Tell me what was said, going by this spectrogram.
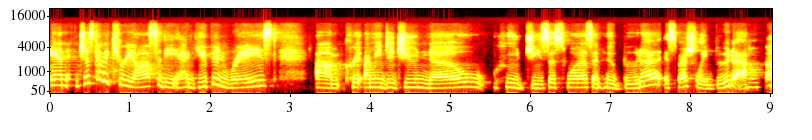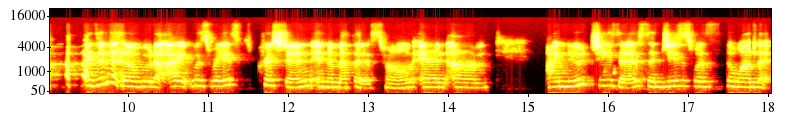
And just out of curiosity, had you been raised? Um, I mean, did you know who Jesus was and who Buddha, especially Buddha? I didn't know Buddha. I was raised Christian in a Methodist home, and um, I knew Jesus, and Jesus was the one that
